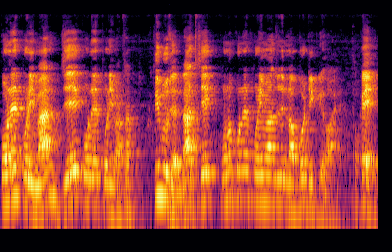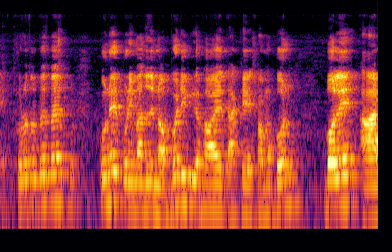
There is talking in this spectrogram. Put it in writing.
কোণের পরিমাণ, যে কোণের পরিমাণ, অর্থাৎ ত্রিভুজের না, যে কোনো কোণের পরিমাণ যদি নব্বই ডিগ্রি হয় ওকে কোনো কোণের পরিমাণ যদি নব্বই ডিগ্রি হয়, তাকে সমকোণ বলে। আর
